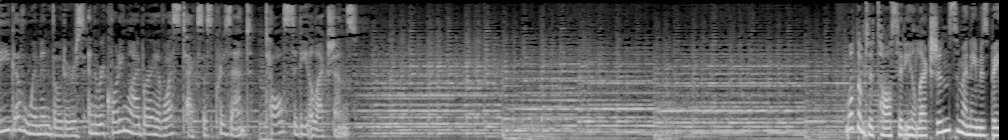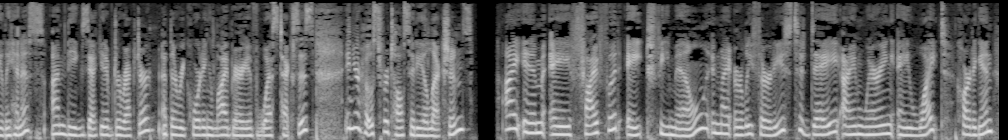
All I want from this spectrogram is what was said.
League of Women Voters and the Recording Library of West Texas present Tall City Elections. Welcome to Tall City Elections. My name is Bailey Hennis. I'm the Executive Director at the Recording Library of West Texas and your host for Tall City Elections. I am a five foot eight female in my early 30s. Today I am wearing a white cardigan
